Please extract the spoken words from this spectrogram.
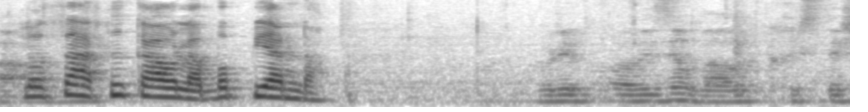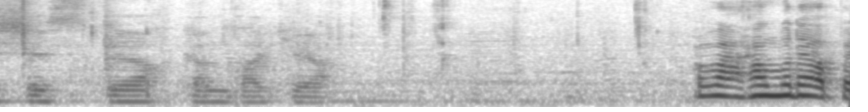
ah, รสชาติคือเก่าล่ะบ่เปลี่ยนดอก Vous voulez, oh, vas-y, on va recruter Chester comme braqueur. เพราะว่าเขาไม่ได้เอาไป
